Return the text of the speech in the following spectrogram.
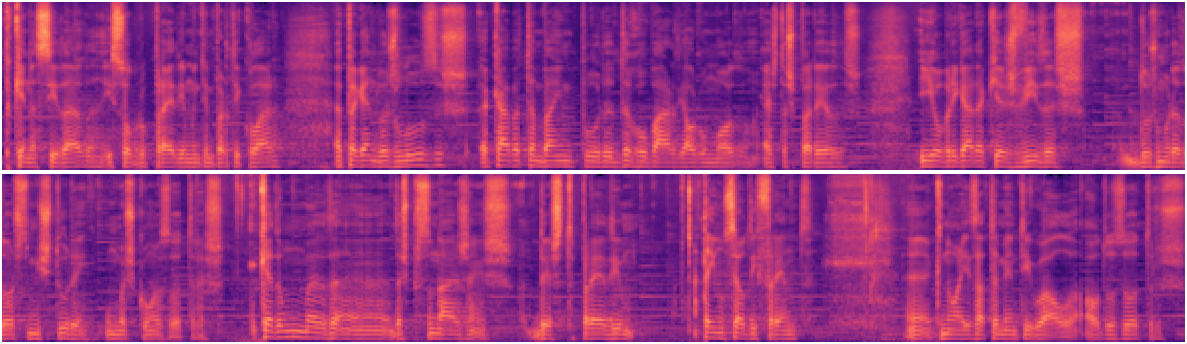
pequena cidade e sobre o prédio muito em particular, apagando as luzes, acaba também por derrubar de algum modo estas paredes e obrigar a que as vidas dos moradores se misturem umas com as outras. Cada uma das personagens deste prédio tem um céu diferente, eh, que não é exatamente igual ao dos outros,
